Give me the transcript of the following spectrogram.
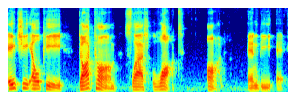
H-E-L-P dot com slash locked on NBA.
